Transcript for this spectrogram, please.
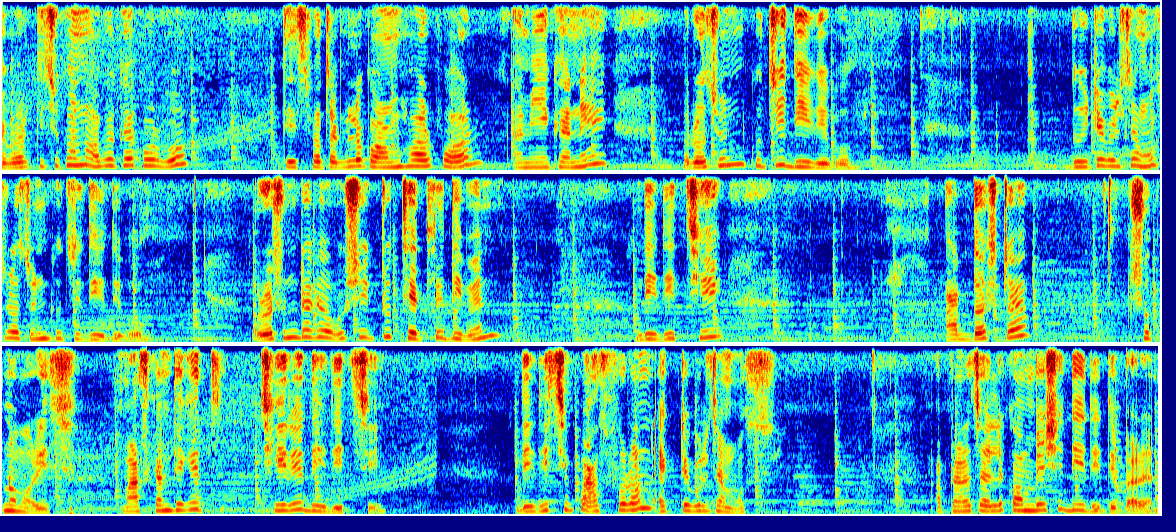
এবার কিছুক্ষণ অপেক্ষা করব। তেজপাতাগুলো গরম হওয়ার পর আমি এখানে রসুন কুচি দিয়ে দেব। দুই টেবিল চামচ রসুন কুচি দিয়ে দিব। রসুনটাকে অবশ্যই একটু থেতলে দিবেন। দিয়ে দিচ্ছি আট দশটা শুকনো মরিচ। মাঝখান থেকে ছিঁড়ে দিয়ে দিচ্ছি। দিয়ে দিচ্ছি পাঁচফোড়ন এক টেবিল চামচ। আপনারা চাইলে কম বেশি দিয়ে দিতে পারেন।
